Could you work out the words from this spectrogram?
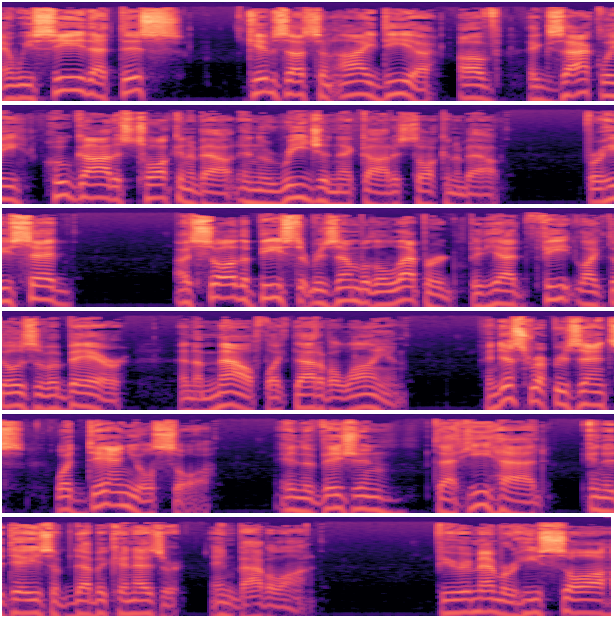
And we see that this gives us an idea of exactly who God is talking about and the region that God is talking about. For he said, I saw the beast that resembled a leopard, but he had feet like those of a bear and a mouth like that of a lion. And this represents what Daniel saw in the vision that he had in the days of Nebuchadnezzar in Babylon. If you remember, he saw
